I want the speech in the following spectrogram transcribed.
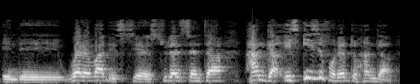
in the wherever the uh, student center hang out. It's easy for them to hang out,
